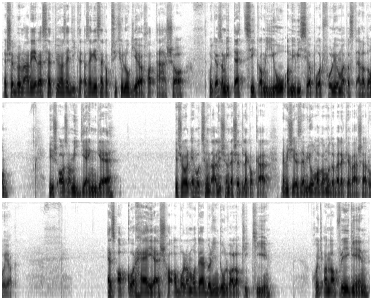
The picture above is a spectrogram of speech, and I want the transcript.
És ebből már érezhető az, egyik, az egésznek a pszichológia hatása, hogy az, ami tetszik, ami jó, ami viszi a portfóliómat, azt eladom, és az, ami gyenge, és ahol emocionálisan esetleg akár nem is érzem jó magam, oda bele kell vásároljak. Ez akkor helyes, ha abból a modellből indul valaki ki, hogy a nap végén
